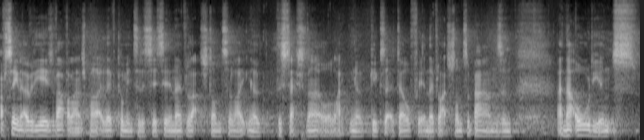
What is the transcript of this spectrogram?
I've seen it over the years of Avalanche Party. They've come into the city and they've latched onto like you know the session night or like you know gigs at Adelphi, and they've latched onto bands and and that audience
